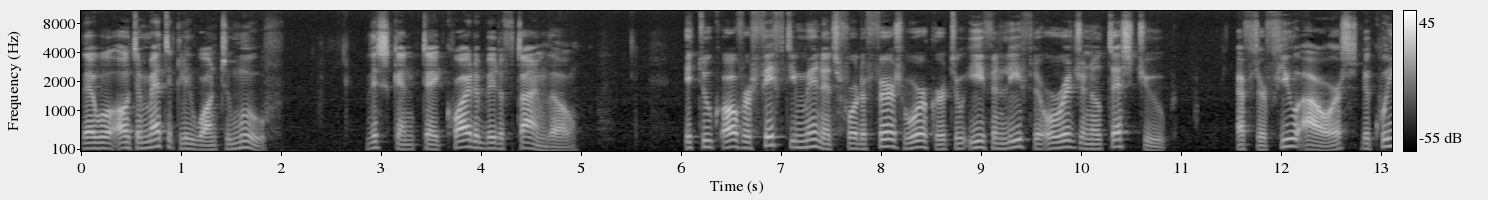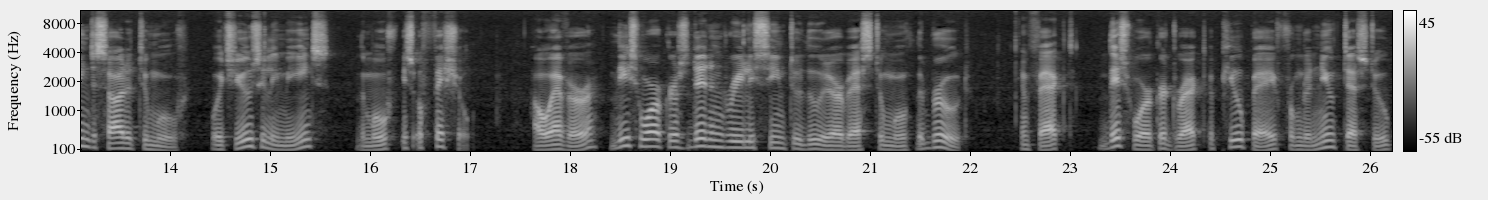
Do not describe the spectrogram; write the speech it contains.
they will automatically want to move. This can take quite a bit of time though. It took over 50 minutes for the first worker to even leave the original test tube. After a few hours, the queen decided to move which usually means the move is official. However, these workers didn't really seem to do their best to move the brood. In fact, this worker dragged a pupae from the new test tube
